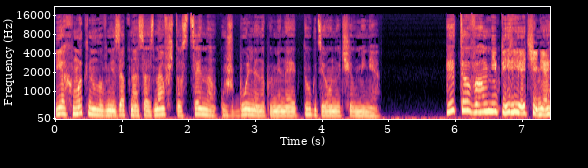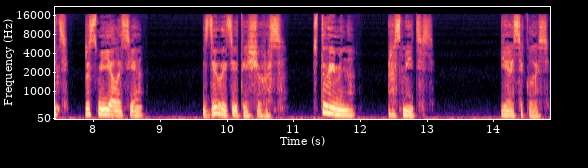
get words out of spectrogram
Я хмыкнула, внезапно осознав, что сцена уж больно напоминает ту, где он учил меня. «Это вам не переочинять», — рассмеялась я. «Сделайте это еще раз». «Что именно?» «Рассмейтесь». Я осеклась.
